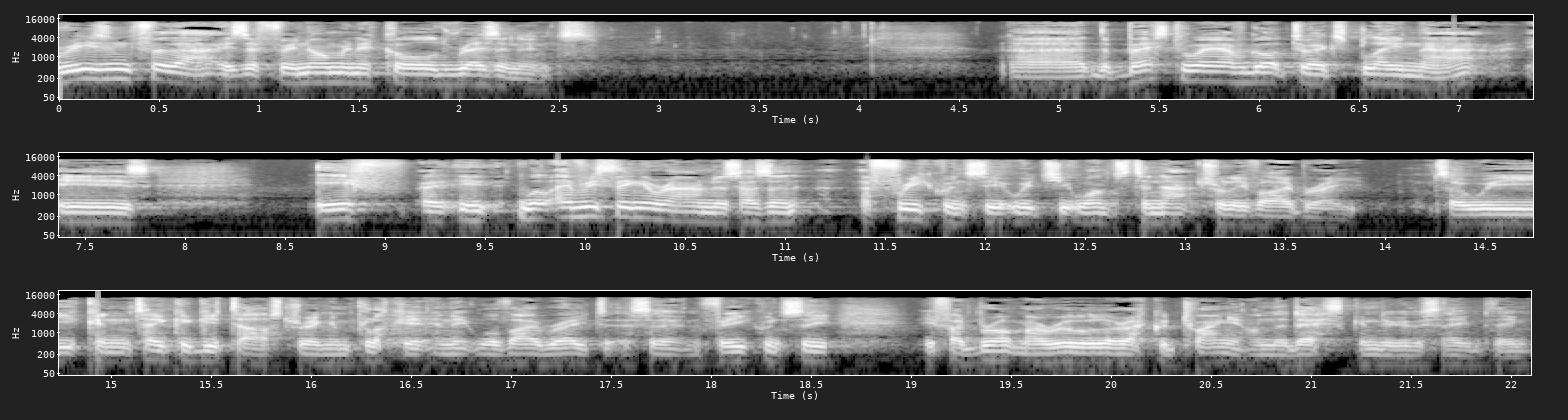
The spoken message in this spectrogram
reason for that is a phenomenon called resonance. Uh, the best way I've got to explain that is if, uh, it, well, everything around us has an, a frequency at which it wants to naturally vibrate. So we can take a guitar string and pluck it and it will vibrate at a certain frequency. If I brought my ruler, I could twang it on the desk and do the same thing.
